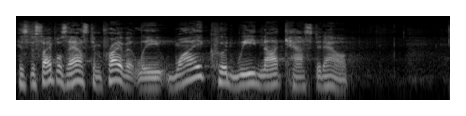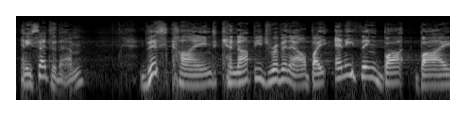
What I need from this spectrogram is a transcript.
his disciples asked him privately, Why could we not cast it out? And he said to them, This kind cannot be driven out by anything but by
